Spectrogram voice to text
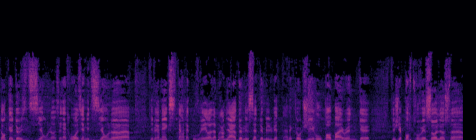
Donc, deux éditions, là. C'est la troisième édition, là, qui est vraiment excitante à couvrir. La première, 2007-2008, avec Claude Giroux, Paul Byron, que j'ai pas retrouvé ça, là, ce,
